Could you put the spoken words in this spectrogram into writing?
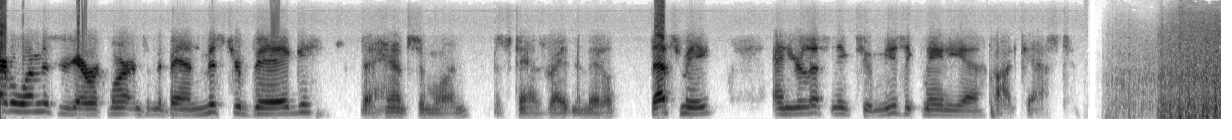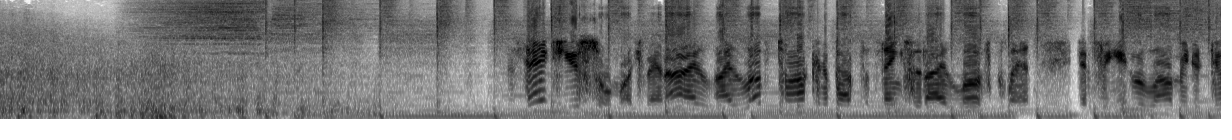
everyone. This is Eric Martin from the band Mr. Big, the handsome one that stands right in the middle. That's me. And you're listening to Music Mania Podcast. Thank you so much, man. I, I love talking about the things that I love, Clint. And for you to allow me to do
